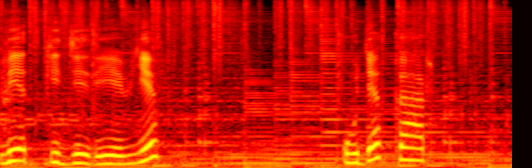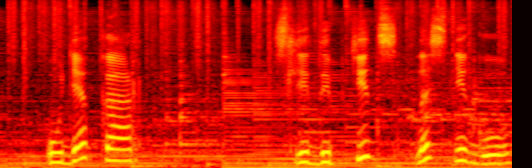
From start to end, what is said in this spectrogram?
Ветки деревьев. Удякар. Удякар. Следы птиц на снегу.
